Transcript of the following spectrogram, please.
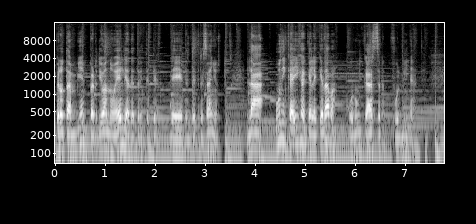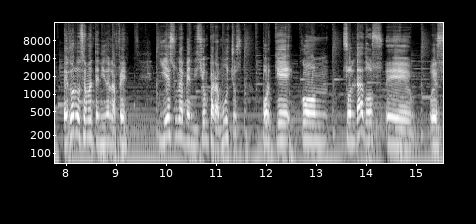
pero también perdió a Noelia de de 33 años, la única hija que le quedaba por un cáncer fulminante. Eduardo se ha mantenido en la fe y es una bendición para muchos porque con soldados, eh, pues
